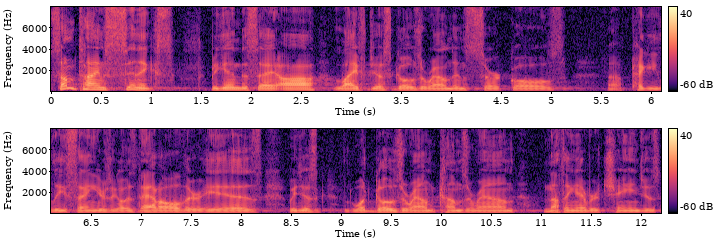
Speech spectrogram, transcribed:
Sometimes cynics begin to say, ah, life just goes around in circles. Uh, Peggy Lee sang years ago, is that all there is? We just, what goes around comes around, nothing ever changes.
